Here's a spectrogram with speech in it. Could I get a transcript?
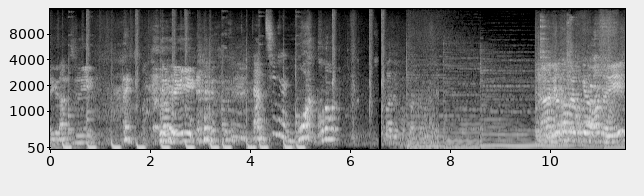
이거 남친님 부담쟁이 남친이라니. 자 리허설 한번 해볼게요 저희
